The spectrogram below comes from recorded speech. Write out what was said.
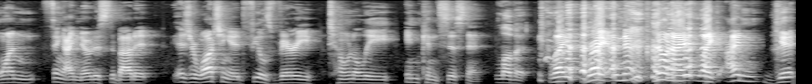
one thing I noticed about it. As you're watching it, it feels very tonally inconsistent. Love it. Like, right? No, no, and I like I get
